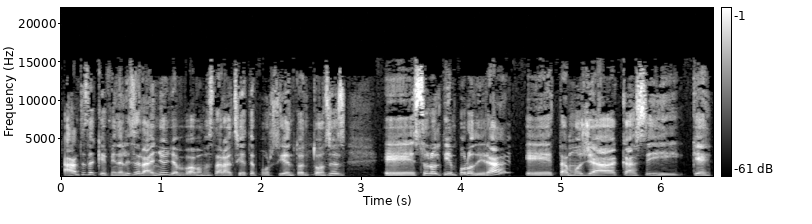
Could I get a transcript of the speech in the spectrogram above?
antes de que finalice el año ya vamos a estar al 7%. Entonces, eh, solo el tiempo lo dirá. Eh, estamos ya casi, ¿qué?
